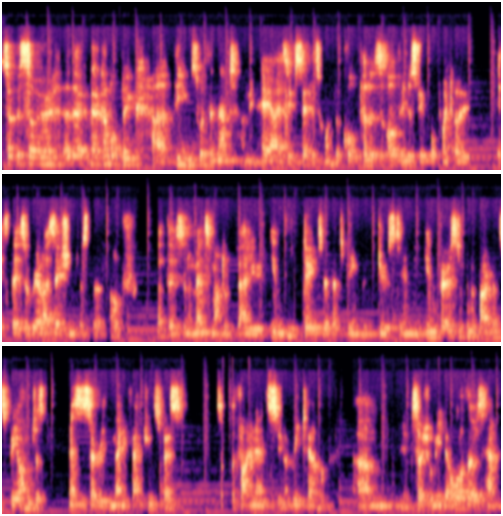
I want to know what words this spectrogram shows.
So, so there, there, are a couple of big uh, themes within that. I mean, AI, as you said, is one of the core pillars of Industry 4.0. It's there's a realization just of that there's an immense amount of value in the data that's being produced in in various different environments beyond just necessarily the manufacturing space. So, the finance, you know, retail, um, social media, all of those have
